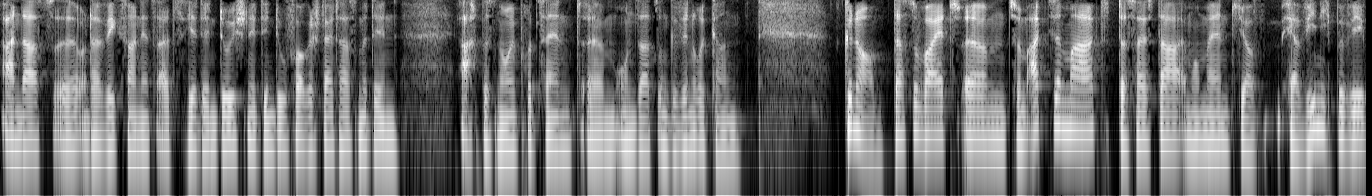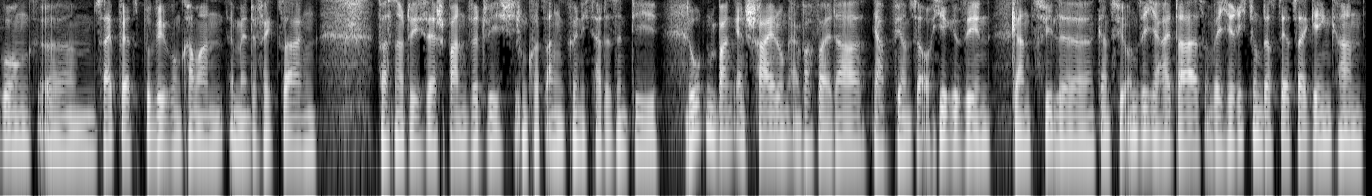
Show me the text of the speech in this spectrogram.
anders äh, unterwegs waren jetzt als hier den Durchschnitt, den du vorgestellt hast mit den acht bis neun Prozent ähm, Umsatz- und Gewinnrückgang. Genau, das soweit ähm, zum Aktienmarkt. Das heißt, da im Moment ja eher wenig Bewegung, ähm, Seitwärtsbewegung kann man im Endeffekt sagen. Was natürlich sehr spannend wird, wie ich schon kurz angekündigt hatte, sind die Notenbankentscheidungen, einfach weil da, ja, wir haben es ja auch hier gesehen, ganz viele, ganz viel Unsicherheit da ist, in welche Richtung das derzeit gehen kann,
